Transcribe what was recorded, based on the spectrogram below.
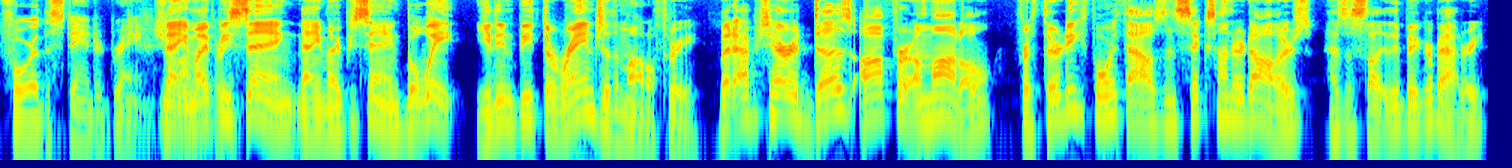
for the standard range. Now you might 3. be saying, now you might be saying, but wait, you didn't beat the range of the Model 3. But Aptera does offer a model for $34,600, has a slightly bigger battery,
